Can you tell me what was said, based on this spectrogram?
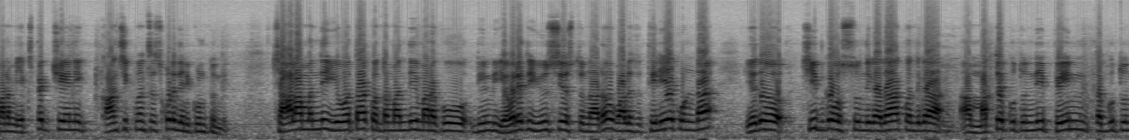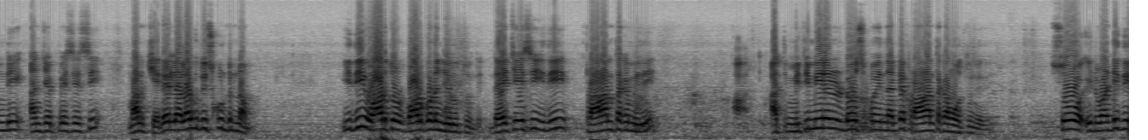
మనం ఎక్స్పెక్ట్ చేయని కాన్సిక్వెన్సెస్ కూడా దీనికి ఉంటుంది. చాలామంది యువత కొంతమంది మనకు దీన్ని ఎవరైతే యూజ్ చేస్తున్నారో వాళ్ళకు తెలియకుండా ఏదో చీప్గా వస్తుంది కదా కొద్దిగా మత్తెక్కుతుంది పెయిన్ తగ్గుతుంది అని చెప్పేసి మన చర్యలు ఎలాగో తీసుకుంటున్నాం. ఇది వాడుతూ వాడుకోవడం జరుగుతుంది. దయచేసి ఇది ప్రాణాంతకం ఇది. అతి మితిమీరిన డోస్ పోయిందంటే ప్రాణాంతకం అవుతుంది ఇది. సో ఇటువంటిది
